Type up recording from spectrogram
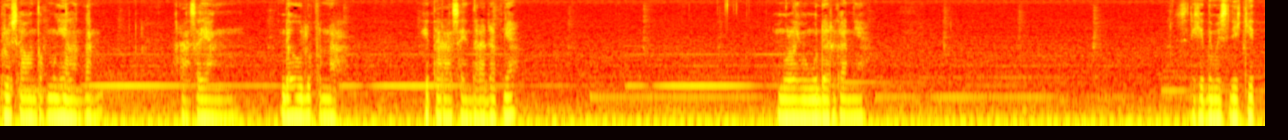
berusaha untuk menghilangkan rasa yang dahulu pernah kita rasain terhadapnya mulai memudarkannya. Sedikit demi sedikit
